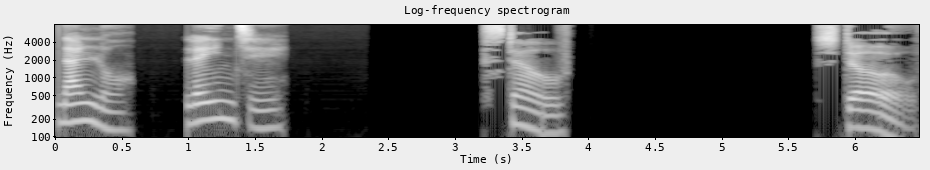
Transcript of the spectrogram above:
난로, 레인지, Stove. stove,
